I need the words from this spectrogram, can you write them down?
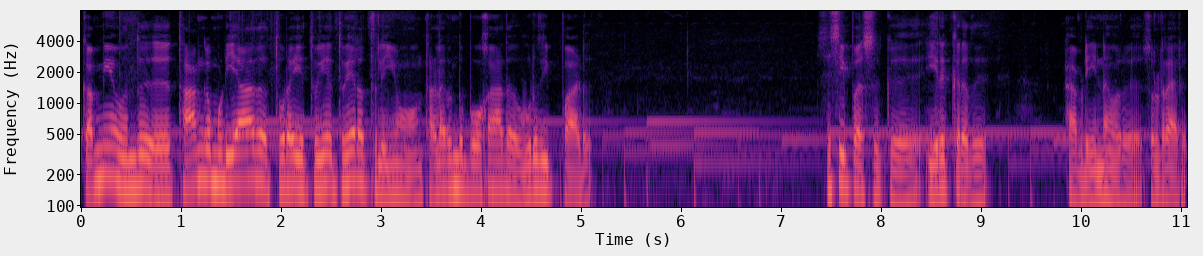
கம்மியும் வந்து தாங்க முடியாத துறை துய துயரத்திலையும் தளர்ந்து போகாத உறுதிப்பாடு சிசிபஸுக்கு இருக்கிறது அப்படின்னு அவர் சொல்கிறாரு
